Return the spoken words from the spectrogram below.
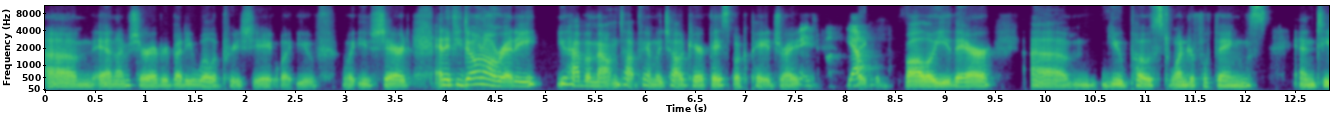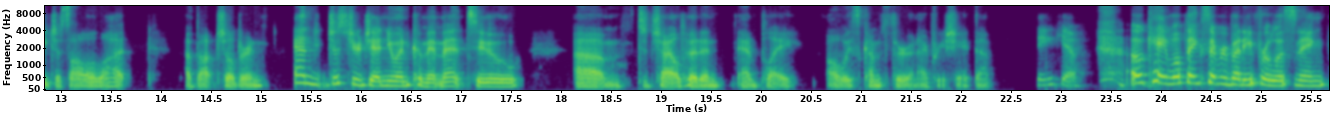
Um, and I'm sure everybody will appreciate what you've what you've shared. And if you don't already, you have a Mountaintop Family Childcare Facebook page, right? Facebook. Yep. follow you there. Um, you post wonderful things and teach us all a lot about children and just your genuine commitment to um, to childhood and and play always comes through, and I appreciate that. Thank you. Okay, well, thanks everybody for listening.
